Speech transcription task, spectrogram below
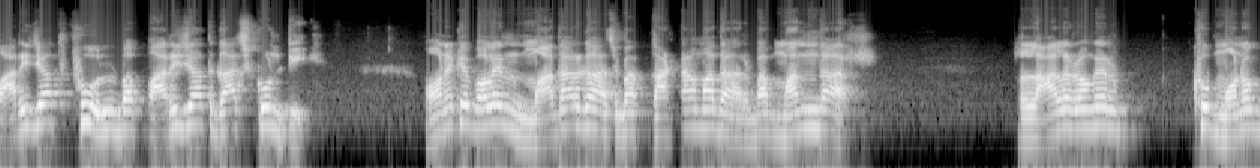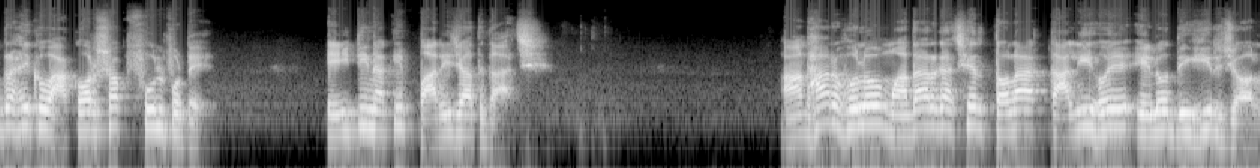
পারিজাত ফুল বা পারিজাত গাছ কোনটি? অনেকে বলেন মাদার গাছ বা কাঁটা মাদার বা মান্দার। লাল রঙের খুব মনোগ্রাহী, খুব আকর্ষক ফুল ফোটে। এইটি নাকি পারিজাত গাছ? আধার হলো মাদার গাছের তলা কালি হয়ে এলো দিঘির জল।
